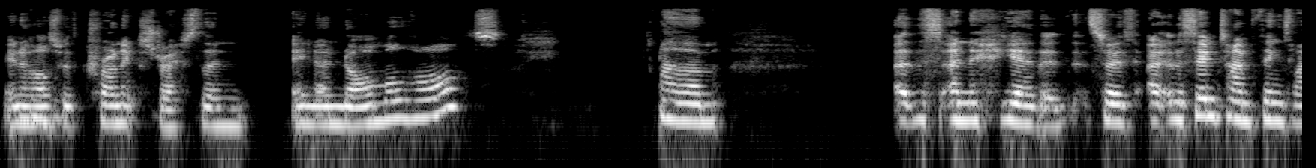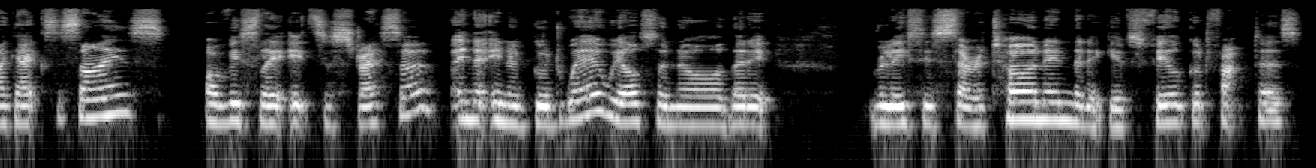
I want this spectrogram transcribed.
in a mm. horse with chronic stress than in a normal horse. Um, and yeah, so at the same time, things like exercise, obviously, it's a stressor in a, in a good way. We also know that it releases serotonin, that it gives feel good factors,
